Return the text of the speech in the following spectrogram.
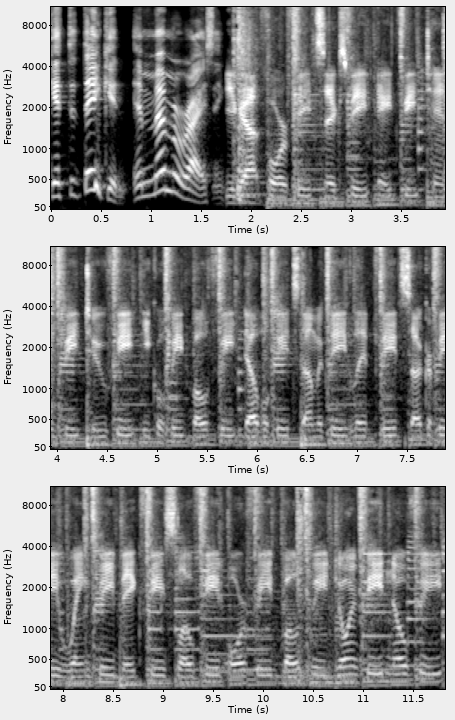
get to thinking and memorizing. You got four feet, six feet, eight feet, ten feet, two feet, equal feet, both feet, double feet, stomach feet, lip feet, sucker feet, wing feet, big feet, slow feet, or feet, both feet, joint feet, no feet,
